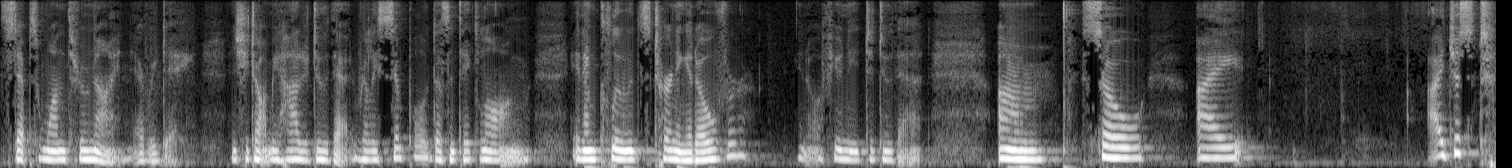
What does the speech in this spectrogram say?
steps one through nine every day. And she taught me how to do that. Really simple, it doesn't take long. It includes turning it over, you know, if you need to do that. Um, so I, I just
